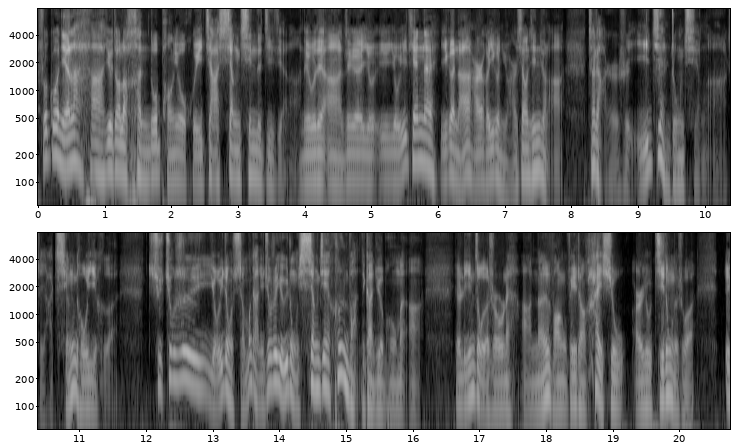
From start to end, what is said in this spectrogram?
说过年了啊，又到了很多朋友回家相亲的季节了，对不对啊？这个有有一天呢，一个男孩和一个女孩相亲去了啊，这俩人是一见钟情啊，这俩情投意合，就就是有一种什么感觉，就是有一种相见恨晚的感觉，朋友们啊，就临走的时候呢，啊，男方非常害羞而又激动的说：“呃，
